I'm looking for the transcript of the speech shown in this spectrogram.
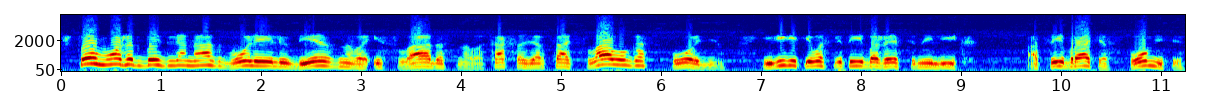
Что может быть для нас более любезного и сладостного, как созерцать славу Господню и видеть Его святый и божественный лик? Отцы и братья, вспомните,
